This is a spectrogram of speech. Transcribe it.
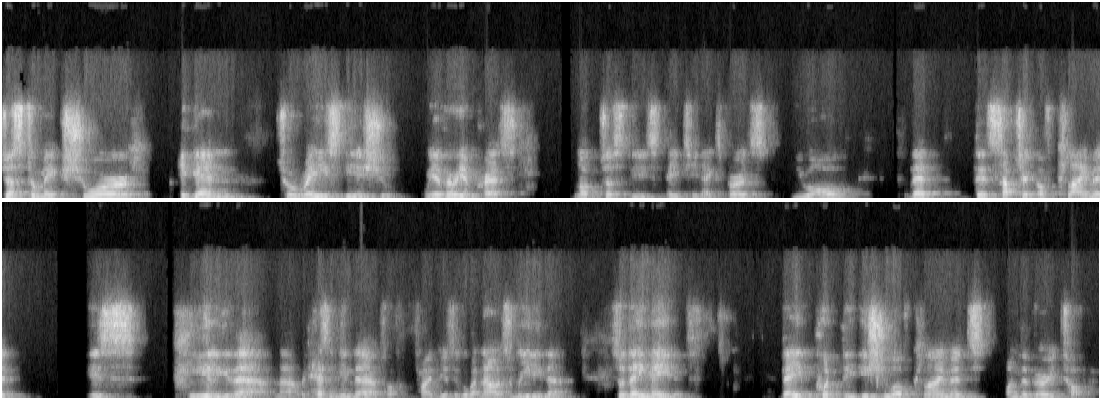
just to make sure again, to raise the issue. We are very impressed, not just these 18 experts, you all, that the subject of climate is clearly there now. It hasn't been there for five years ago, but now it's really there. So they made it. They put the issue of climate on the very top.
